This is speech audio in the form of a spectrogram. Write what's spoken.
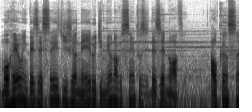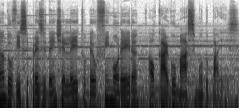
Morreu em 16 de janeiro de 1919, alcançando o vice-presidente eleito Delfim Moreira ao cargo máximo do país.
